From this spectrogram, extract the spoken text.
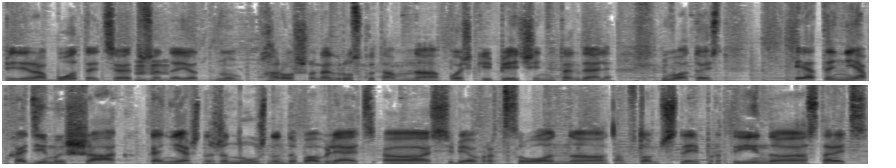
переработать, это все Мгм. дает, ну, хорошую нагрузку там на почки, печень и так далее. Вот, то есть это необходимый шаг. Конечно же, нужно добавлять себе в рацион, там, в том числе и протеин. э, старайтесь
